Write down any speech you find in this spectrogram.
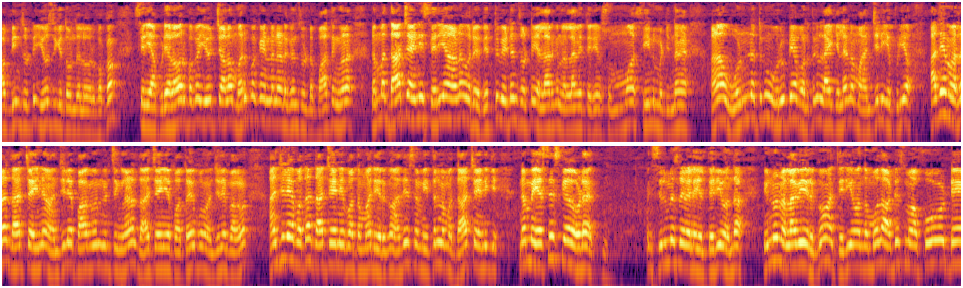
அப்படின்னு சொல்லிட்டு யோசிக்க தோணுதில்ல ஒரு பக்கம். சரி அப்படியெல்லாம் ஒரு பக்கம் யோசிச்சாலும் மறுபக்கம் என்ன நடக்குதுன்னு சொல்லிட்டு பாத்தீங்கன்னா நம்ம தாட்சாயினி சரியான ஒரு வெத்து வெட்டுன்னு சொல்லிட்டு எல்லாருக்கும் நல்லாவே தெரியும். சும்மா சீனு மட்டும்தாங்க. ஆனா ஒன்னத்துக்கும் உருப்படியா போறதுக்கு லைக் இல்ல. நம்ம அஞ்சலி எப்படியோ அதே மாதிரிதான் தாட்சாயினி அஞ்சலியை பார்க்கணும்னு நினைச்சீங்களா தாட்சாயினியை பார்த்தாவே போதும் அஞ்சலியை பார்க்கணும் அஞ்சலியை பார்த்தா தாட்சாயினியை பார்த்த மாதிரி இருக்கும். அதே சமயத்துல நம்ம தாட்சாயினிக்கு நம்ம எஸ்எஸ்கேவோட சில்மிச வேலைகள் தெரிய வந்தா இன்னும் நல்லாவே இருக்கும். அது தெரிய வந்த போது அடிஸ்மா போடே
